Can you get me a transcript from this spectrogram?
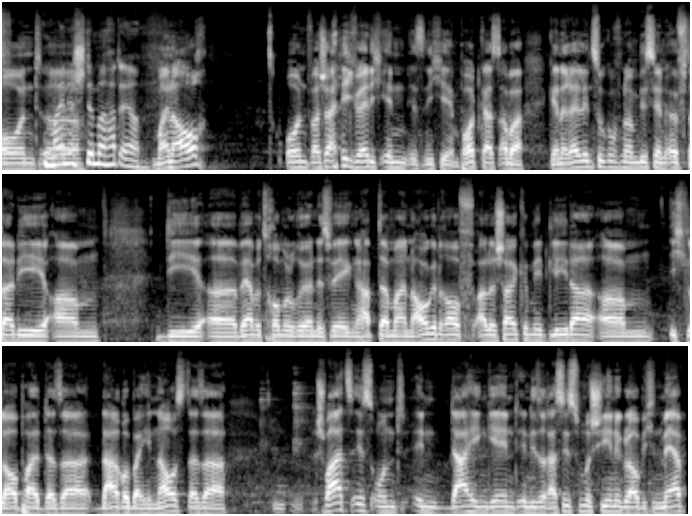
Und, äh, Meine Stimme hat er. meine auch. Und wahrscheinlich werde ich in, ist nicht hier im Podcast, aber generell in Zukunft noch ein bisschen öfter die, ähm, die äh, Werbetrommel rühren. Deswegen habt da mal ein Auge drauf, alle Schalke-Mitglieder. Ähm, ich glaube halt, dass er darüber hinaus, dass er schwarz ist und in, dahingehend in diese Rassismus-Schiene, glaube ich, ein Mehr,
